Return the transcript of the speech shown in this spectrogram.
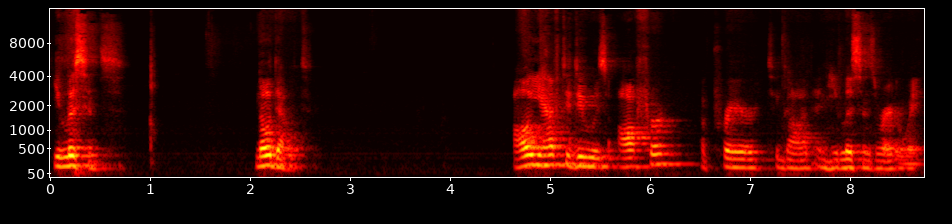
He listens, no doubt. All you have to do is offer a prayer to God, and He listens right away.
